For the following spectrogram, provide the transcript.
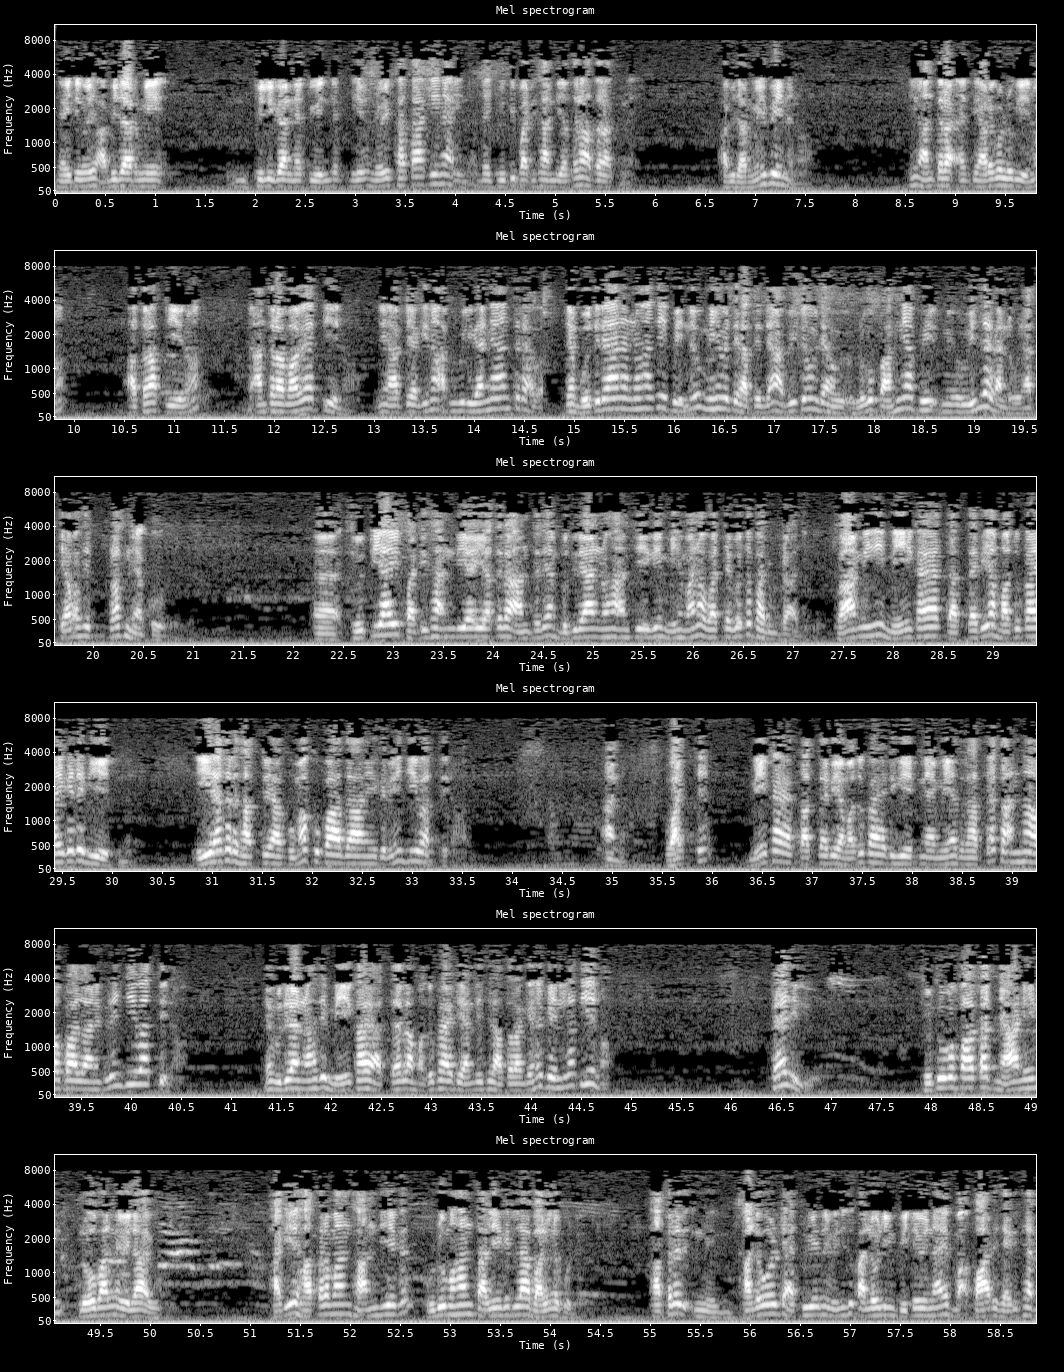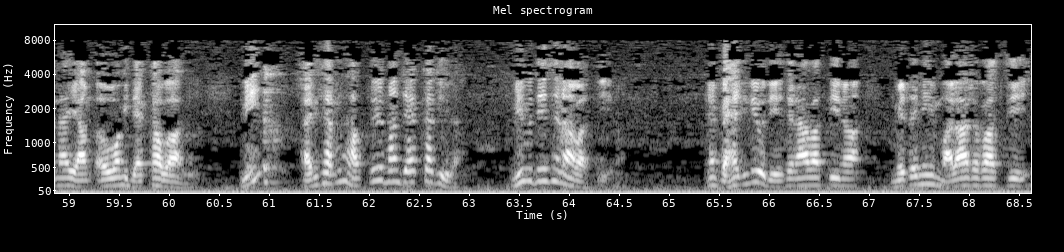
දැන් ඉතින් ඔය අභිධර්මයේ පිළිගන්නේ නැති වෙන්න කියන ඔය කතා කියන අය ඉන්නවා. දැන් ත්‍ුති පරිසන්දි අතර හතරක් නැහැ. අභිධර්මයේ පෙන්නනවා. ඉතින් අන්තර ඉතින් අරගොල්ලෝ කියනවා හතරක් තියෙනවා අන්තරභාවයක් තියෙනවා. මේ ආර්ය කියන අපි පිළිගන්නේ අන්තරව. දැන් බුදුරජාණන් වහන්සේ පෙන්නු මෙහෙම දෙයක්. දැන් අපි හිතමු දැන් ලොකු ප්‍රශ්නයක් විඳ ගන්න ඕනේ. අත්‍යවශ්‍ය ප්‍රශ්නයක් ඕක. ත්‍ෘතියයි පටිසන්ධියයි අතර අන්තරයන් බුදුරජාණන් වහන්සේගෙන් මෙහෙමන වච්චගත පරිබ්‍රාජක. ස්වාමීනි මේ කයත් අත්තරියා මතු කයකට ගියෙත් නෑ. ඊ අතර සත්වයා කුමක් උපාදානය කරමින් ජීවත් වෙනවා. අන්න. වච්ච මේ කයත් අත්තරියා මතු කයට ගියෙත් නෑ. මේ අතර සත්වයා තණ්හා උපාදානය කරමින් ජීවත් වෙනවා. දැන් බුදුරජාණන් වහන්සේ මේ කය අත්හැරලා මතු කයට යන්නේ ඉතින් අතරක් ගැන පෙන්නලා තියෙනවා. පැහැදිලිව. සුතුපපාක ඥානින් ලෝබල්න වෙලාවෙ. හරියට හතරමන් සංදියක උඩුමහන් තලියකටලා බලනකොට හතර කඩවලට ඇතු වෙන මිනිස්සු කඩවලින් පිට වෙන අය පාරේ සැරිසරන අය වගේ දැක්කා වාගේ. මේ සැරිසරන සත්වය මම දැක්කා කියලා. මේව දේශනාවක් තියෙනවා. දැන් පැහැදිලිව දේශනාවක් තියෙනවා මෙතනින් මලාට පස්සේ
